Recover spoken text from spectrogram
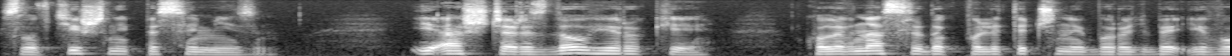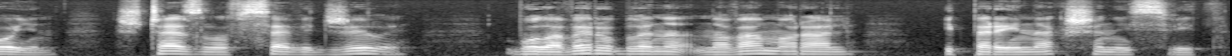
зловтішний песимізм. І аж через довгі роки, коли внаслідок політичної боротьби і воїн щезло все віджили, була вироблена нова мораль і переінакшений світ,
